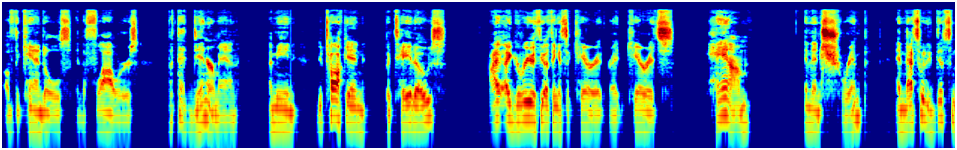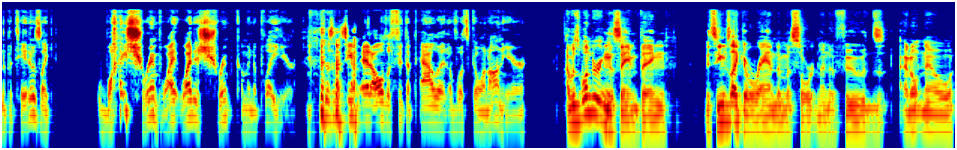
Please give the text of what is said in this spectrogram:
of the candles and the flowers, but that dinner, man. I mean, you're talking potatoes. I, I agree with you. I think it's a carrot, right? Carrots, ham, and then shrimp. And that's what he dips in the potatoes. Like, why shrimp? Why why does shrimp come into play here? It doesn't seem at all to fit the palette of what's going on here. I was wondering the same thing. It seems like a random assortment of foods. I don't know.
